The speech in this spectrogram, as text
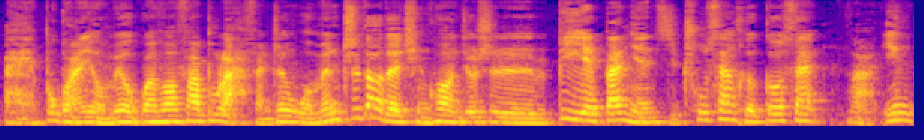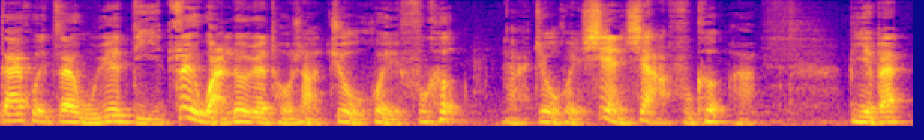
哎，不管有没有官方发布啦，反正我们知道的情况就是毕业班年级初三和高三啊，应该会在五月底最晚六月头上就会复课。啊，就会线下复课啊，毕业班。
